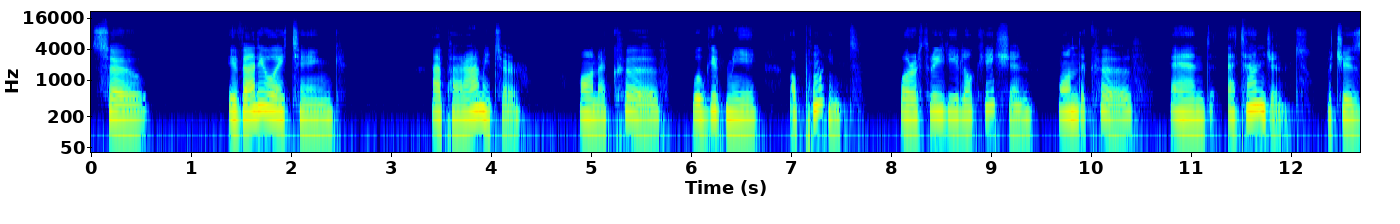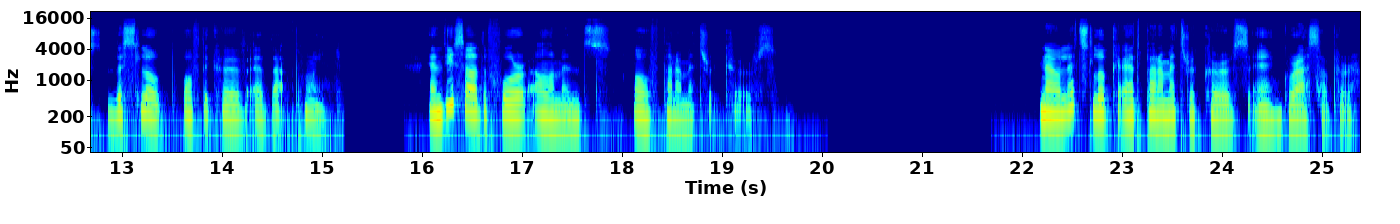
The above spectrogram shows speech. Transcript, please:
So, evaluating a parameter on a curve will give me a point or a 3D location on the curve and a tangent, which is the slope of the curve at that point. And these are the four elements of parametric curves. Now let's look at parametric curves in Grasshopper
